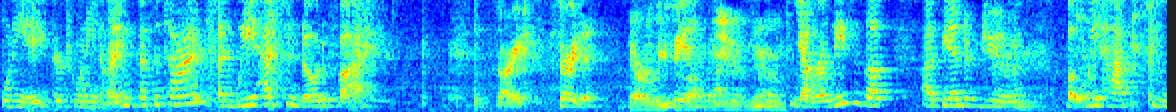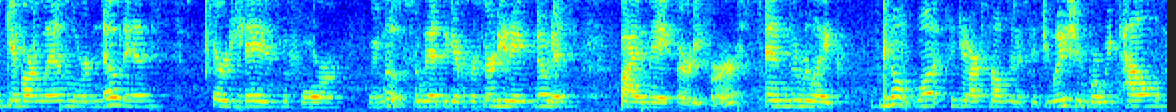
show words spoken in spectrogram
28th or 29th at the time. And we had to notify, sorry, sorry to Yeah, our lease is up at the end of June. Yeah, our lease is up at the end of June, but we have to give our landlord notice 30 days before we move. So we had to give her 30 days notice by May 31st. And we were like, we don't want to get ourselves in a situation where we tell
